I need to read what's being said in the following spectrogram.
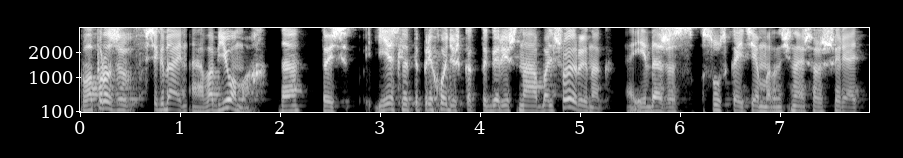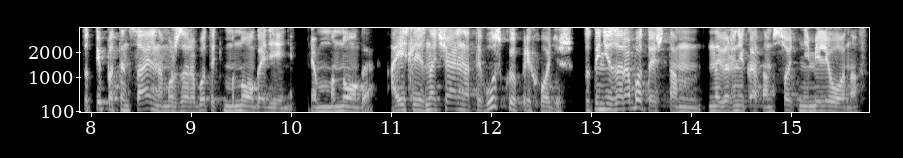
Вопрос же всегда э, в объемах, да? То есть, если ты приходишь, как ты говоришь, на большой рынок и даже с, узкой темы начинаешь расширять, то ты потенциально можешь заработать много денег, прям много. А если изначально ты в узкую приходишь, то ты не заработаешь там наверняка там сотни миллионов,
